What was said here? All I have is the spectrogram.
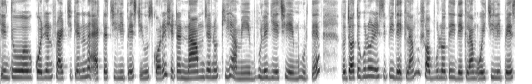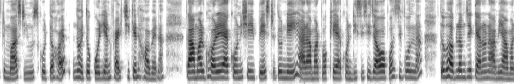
কিন্তু কোরিয়ান ফ্রাইড চিকেনে না একটা চিলি পেস্ট ইউজ করে, সেটার নাম যেন কি আমি ভুলে গিয়েছি এই মুহূর্তে। তো যতগুলো রেসিপি দেখলাম, সবগুলোতেই দেখলাম ওই চিলি পেস্ট মাস্ট ইউজ করতে হয়, নয়তো কোরিয়ান ফ্রাইড চিকেন হবে না। তো আমার ঘরে এখন সেই পেস্ট তো নেই, আর আমার পক্ষে এখন ডিসিসি যাওয়া পসিবল না। তো ভাবলাম যে কেননা আমি আমার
